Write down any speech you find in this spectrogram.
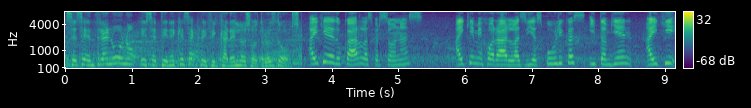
Se centra en uno y se tiene que sacrificar en los otros dos. Hay que educar a las personas, hay que mejorar las vías públicas y también hay que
